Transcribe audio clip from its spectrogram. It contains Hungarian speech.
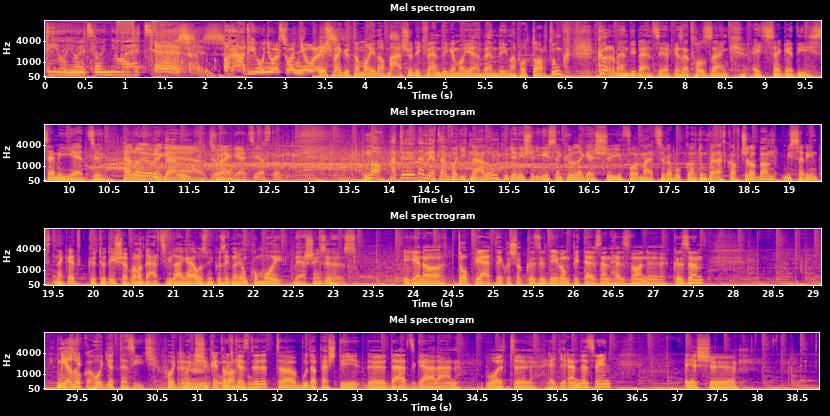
Rádió 88. Ez a Rádió 88. És megjött a mai nap második vendége, ma ilyen vendégnapot tartunk. Körmendi Bence érkezett hozzánk, egy szegedi személyedző. Hello, jó úgy reggelt! Jó reggelt, sziasztok! Na, hát ő nem véletlen vagy itt nálunk, ugyanis egy egészen különleges információra bukkantunk veled kapcsolatban, mi szerint neked kötődése van a darts világához, mikor egy nagyon komoly versenyzőhöz. Igen, a top játékosok közül Davon Petersenhez van közöm. Mi az oka? Hogy jött ez így? Hogy, hogy süket a Úgy kezdődött, a budapesti darts gálán volt egy rendezvény, és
